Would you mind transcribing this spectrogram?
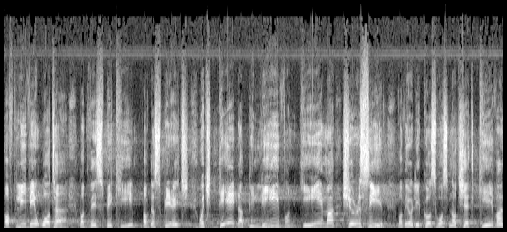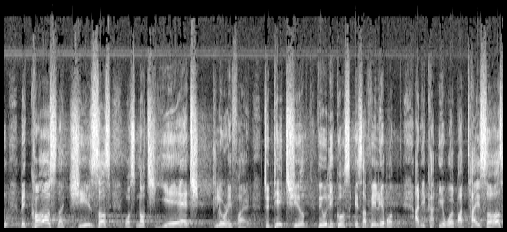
of living water. But this speak he of the Spirit, which they that believe on him shall receive. For the Holy Ghost was not yet given because that Jesus was not yet glorified. Today too, the Holy Ghost is available and he, can, he will baptize us,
